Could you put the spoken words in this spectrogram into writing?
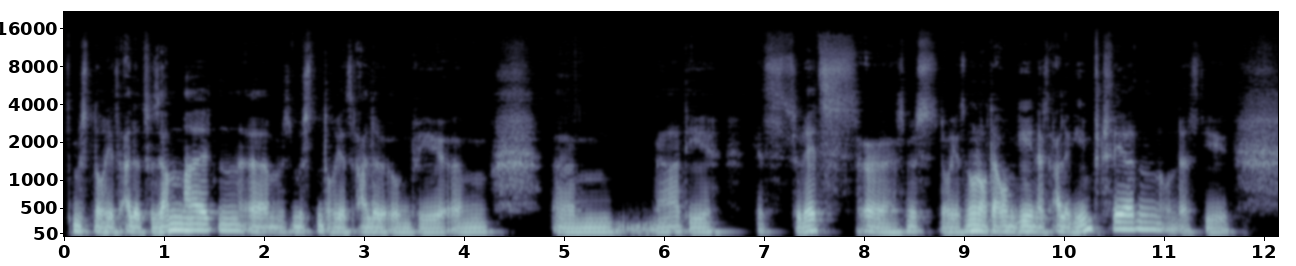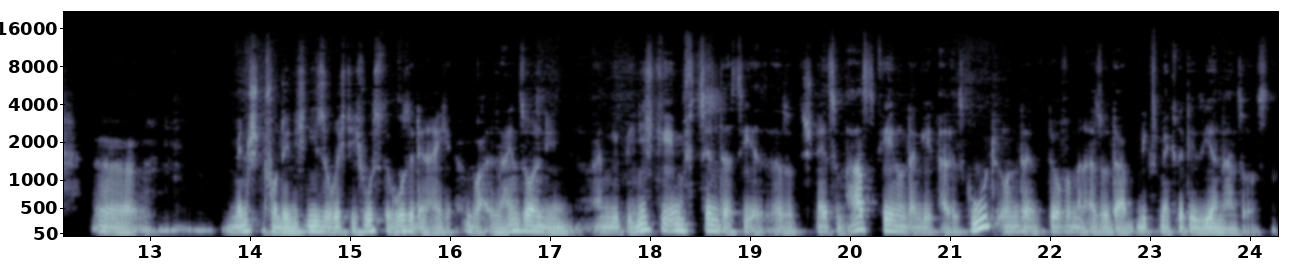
es müssten doch jetzt alle zusammenhalten, ähm, es müssten doch jetzt alle irgendwie, ähm, ähm, ja, die jetzt zuletzt, äh, es müsste doch jetzt nur noch darum gehen, dass alle geimpft werden und dass die äh, Menschen, von denen ich nie so richtig wusste, wo sie denn eigentlich überall sein sollen, die angeblich nicht geimpft sind, dass sie also schnell zum Arzt gehen und dann geht alles gut und dann dürfe man also da nichts mehr kritisieren ansonsten.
